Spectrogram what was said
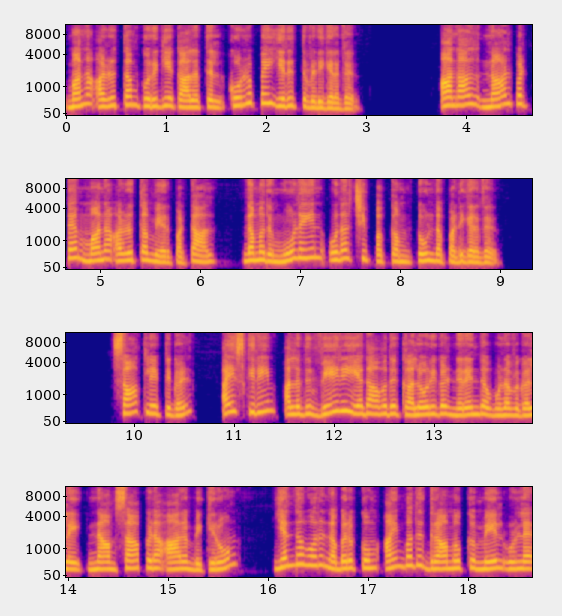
மன அழுத்தம் குறுகிய காலத்தில் கொழுப்பை எரித்து விடுகிறது. ஆனால் நாள்பட்ட மன அழுத்தம் ஏற்பட்டால் நமது மூளையின் உணர்ச்சி பக்கம் தூண்டப்படுகிறது. சாக்லேட்டுகள் ஐஸ்கிரீம் அல்லது வேறு ஏதாவது கலோரிகள் நிறைந்த உணவுகளை நாம் சாப்பிட ஆரம்பிக்கிறோம். எந்த ஒரு நபருக்கும் ஐம்பது கிராமுக்கு மேல் உள்ள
